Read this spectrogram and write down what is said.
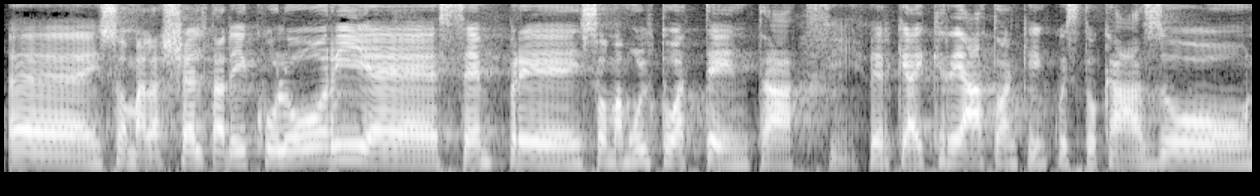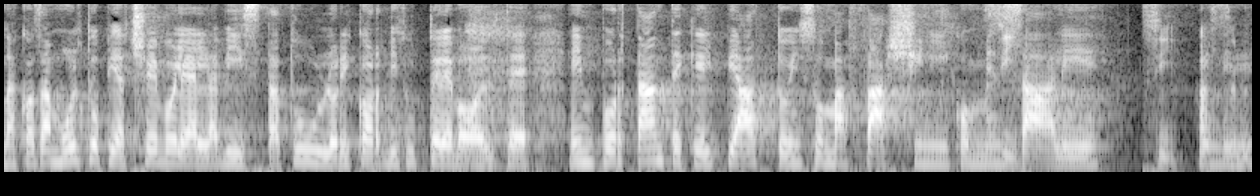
eh, insomma, la scelta dei colori è sempre insomma, molto attenta sì. perché hai creato anche in questo caso una cosa molto piacevole alla vista, tu lo ricordi tutte le volte, è importante che il piatto insomma, affascini i commensali. Sì. Sì, Quindi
